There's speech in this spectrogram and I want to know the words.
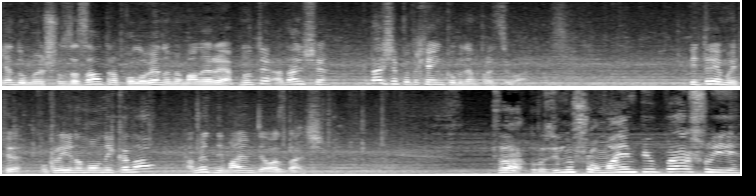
Я думаю, що за завтра половину ми мали репнути, а далі, далі потихеньку будемо працювати. Підтримуйте україномовний канал, а ми знімаємо для вас далі. Так, друзі, ну що, маємо пів першої.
